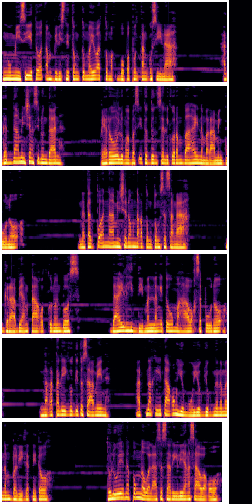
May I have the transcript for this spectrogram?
Ngumisi ito at ang bilis nitong tumayo at tumakbo papuntang kusina. Agad namin siyang sinundan, pero lumabas ito dun sa likurang bahay na maraming puno. Natagpuan namin siya nung nakatungtong sa sanga. Grabe ang takot ko nun, boss, dahil hindi man lang ito humahawak sa puno. Nakatalikod ito sa amin at nakita kong yumuyugyug na naman ang balikat nito. Tuluyan na pong nawala sa sarili ang asawa ko.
